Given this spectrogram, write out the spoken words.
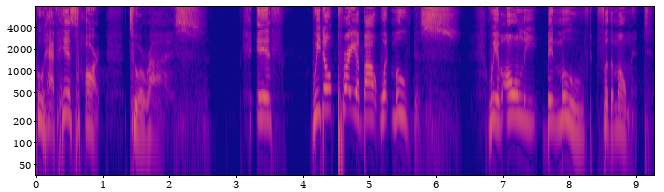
who have his heart to arise. If we don't pray about what moved us, we have only been moved for the moment.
